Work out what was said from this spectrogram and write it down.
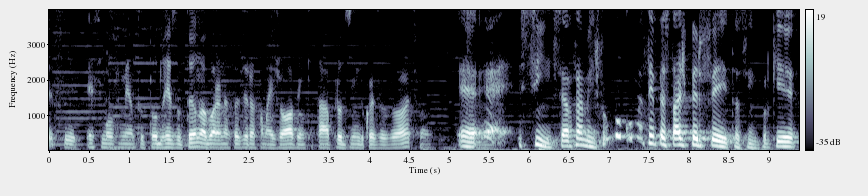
esse, esse movimento todo, resultando agora nessa geração mais jovem que está produzindo coisas ótimas? É, é, sim, certamente. Foi um pouco uma tempestade perfeita, assim, porque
